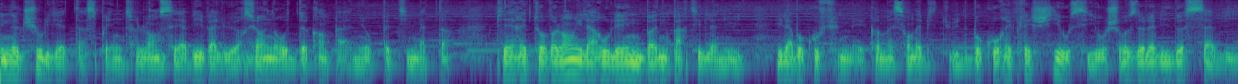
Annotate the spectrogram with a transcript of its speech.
Une Giulietta Sprint lancée à vive allure sur une route de campagne au petit matin. Pierre est au volant, il a roulé une bonne partie de la nuit. Il a beaucoup fumé, comme à son habitude, beaucoup réfléchi aussi aux choses de la vie, de sa vie.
